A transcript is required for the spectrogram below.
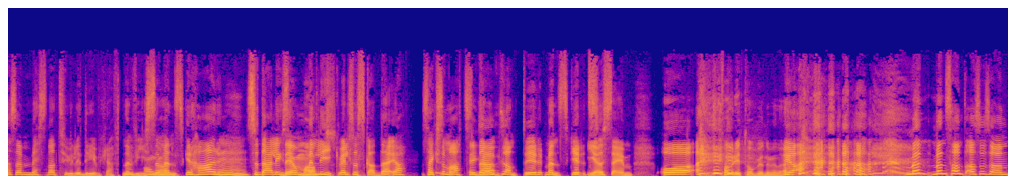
altså, mest naturlige drivkraftene vi Oh som God. mennesker har. Mm. Så det er liksom, Det er mat. Men likevel så skal det Ja, sex og mat. Det er planter, mennesker, it's Yes. the same. Og Favoritt-hobbyene mine. ja. Men, men sant, altså sånn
